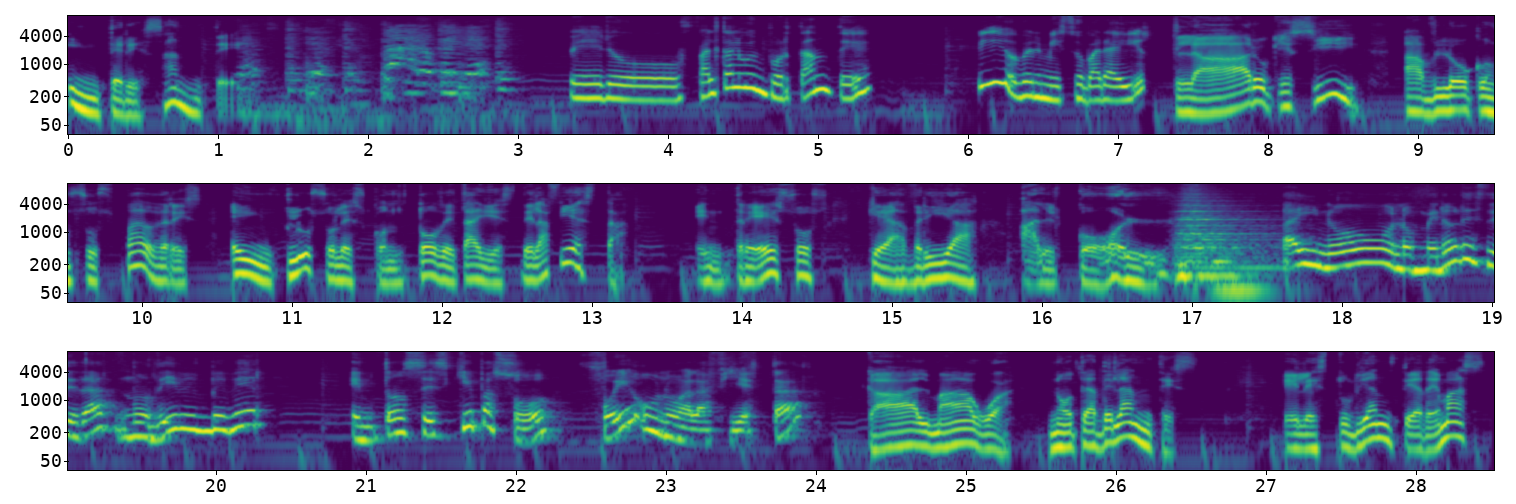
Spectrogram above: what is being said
interesante. Pero falta algo importante. ¿Pidió permiso para ir? Claro que sí. Habló con sus padres e incluso les contó detalles de la fiesta. Entre esos que habría alcohol. Ay no, los menores de edad no deben beber entonces, ¿qué pasó? ¿Fue o no a la fiesta? Calma, agua, no te adelantes. El estudiante además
